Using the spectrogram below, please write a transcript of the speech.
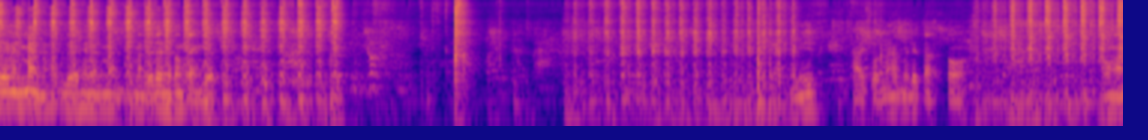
เลื่อยแม่นๆนะครับ เลื่อยให้แม่นๆมันจะได้ไม่ต้องแต่งเยอะอันนี้ถ่ายสดนะครับ ไม่ได้ตัดต่อเอางาน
